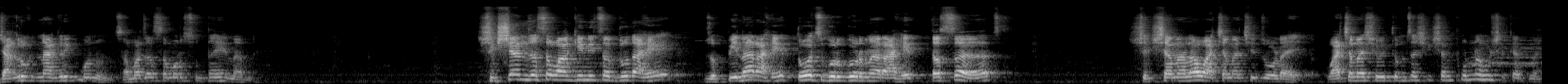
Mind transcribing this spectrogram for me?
जागरूक नागरिक म्हणून समाजासमोर सुद्धा येणार नाही. शिक्षण जसं वाघिणीचं दूध आहे जो पिणार आहे तोच गुरगुरणार आहे. तसंच शिक्षणाला वाचनाची जोड आहे. वाचनाशिवाय तुमचं शिक्षण पूर्ण होऊ शकत नाही.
